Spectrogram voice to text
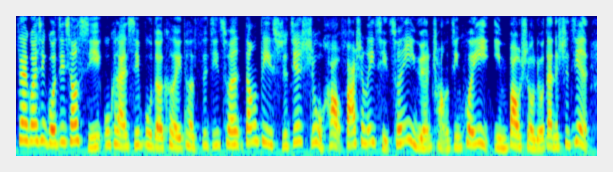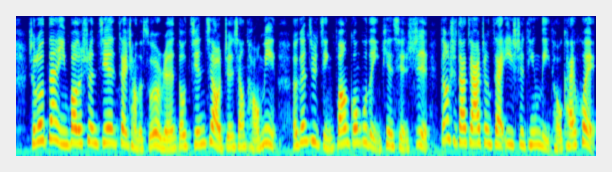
在关心国际消息，乌克兰西部的克雷特斯基村，当地时间十五号发生了一起村议员闯进会议引爆手榴弹的事件。手榴弹引爆的瞬间，在场的所有人都尖叫争相逃命。而根据警方公布的影片显示，当时大家正在议事厅里头开会，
